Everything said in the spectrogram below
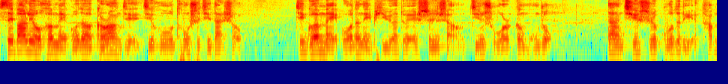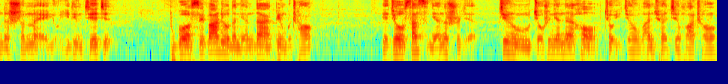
C86 和美国的 Grunge 几乎同时期诞生，尽管美国的那批乐队身上金属味更浓重，但其实骨子里他们的审美有一定接近。不过 C86 的年代并不长，也就三四年的时间。进入九十年代后，就已经完全进化成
